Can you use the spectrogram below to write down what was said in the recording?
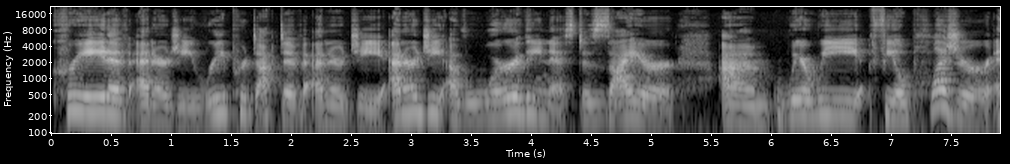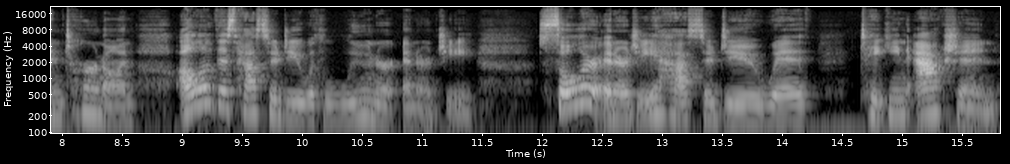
creative energy, reproductive energy, energy of worthiness, desire, um, where we feel pleasure and turn on. All of this has to do with lunar energy. Solar energy has to do with taking action,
